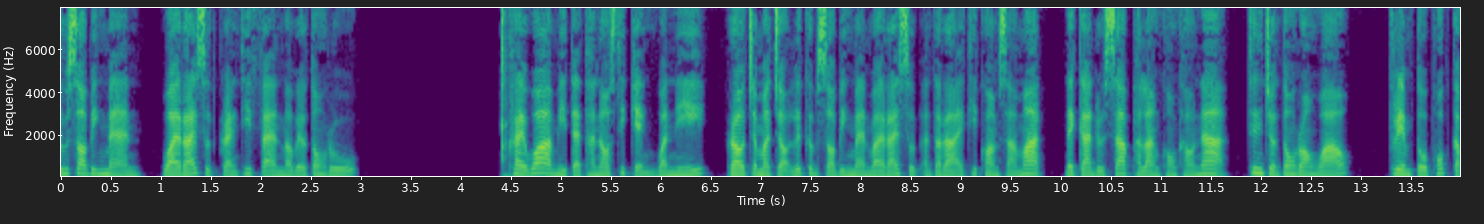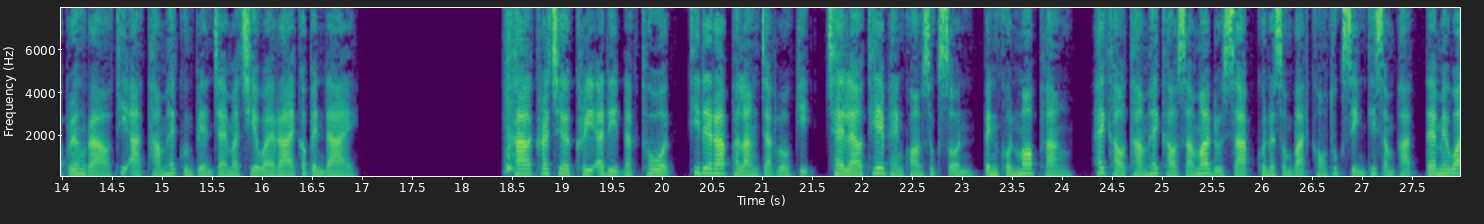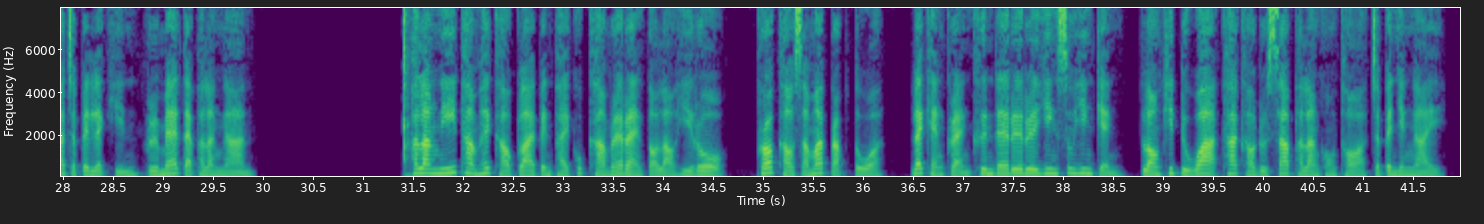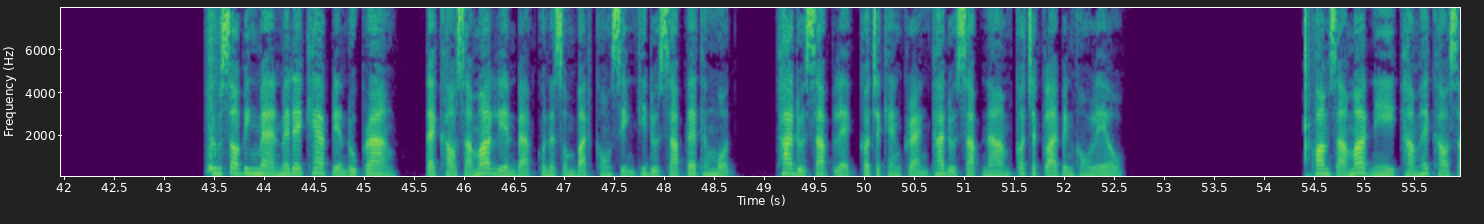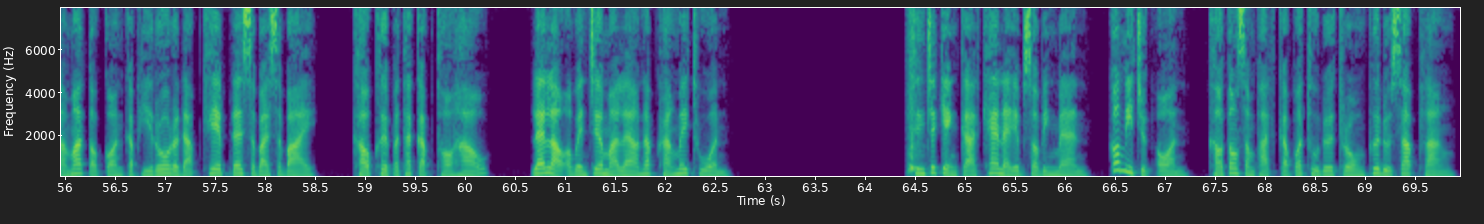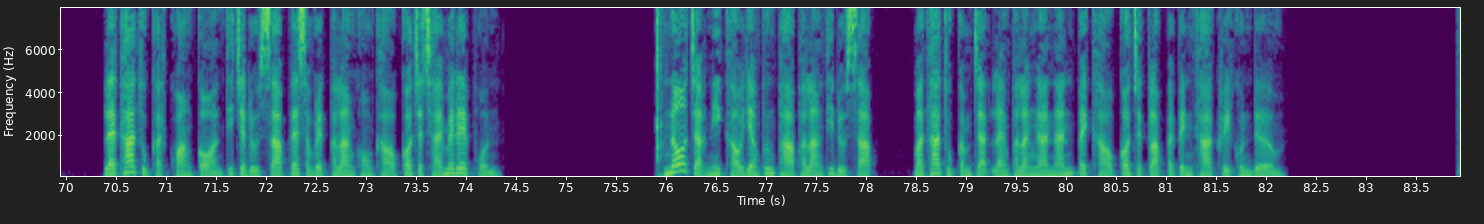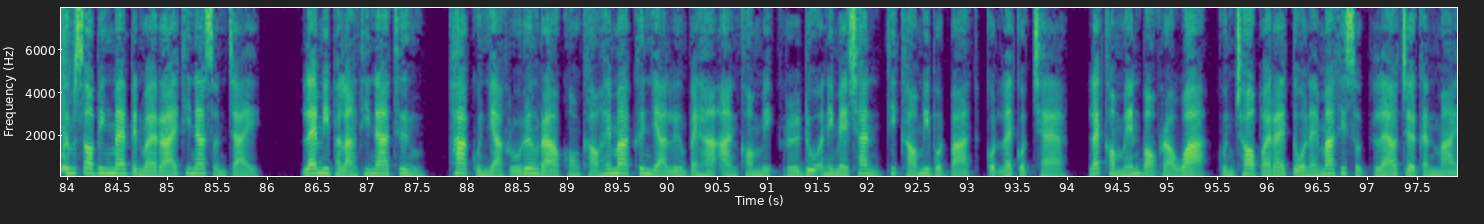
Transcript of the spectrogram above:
Absorbing Man วายร้ายสุดแกร่งที่แฟนมาเวลต้องรู้ ใครว่ามีแต่ธานอสที่เก่งวันนี้ เราจะมาเจาะลึก Absorbing Man วายร้ายสุดอันตรายที่ความสามารถในการดูดซาบพลังของเขาหน้าทึ่งจนต้องร้องว้าว เตรียมตัวพบกับเรื่องราวที่อาจทำให้คุณเปลี่ยนใจมาเชียร์วายร้ายก็เป็นได้คาร์คราเชอร์ครีอดีตนักโทษที่ได้รับพลังจากโลกิ ใช่แล้วเทพแห่งความสุขสน เป็นคนมอบพลัง ให้เขาทำให้เขาสามารถดูดซับคุณสมบัติของทุกสิ่งที่สัมผัสได้ไม่ว่าจะเป็นเหล็กหิน หรือแม้แต่พลังงาน พลังนี้ทำให้เขากลายเป็นภัยคุกคามร้ายแรงต่อเหล่าฮีโร่เพราะเขาสามารถปรับตัว และแข็งแกร่งขึ้นได้เรื่อยๆยิ่งสู้ยิ่งเก่ง ลองคิดดูว่าถ้าเขาดูดซับพลังของทอจะเป็นยังไง Absorbing Man ไม่ได้แค่เปลี่ยนรูปร่าง แต่เขาสามารถเรียนแบบคุณสมบัติของสิ่งที่ดูดซับได้ทั้งหมด ถ้าดูดซับเหล็กก็จะแข็งแกร่ง ถ้าดูดซับน้ำก็จะกลายเป็นของเหลว ความสามารถนี้ทำให้เขาสามารถต่อกรกับฮีโร่ระดับเทพได้สบายๆ เขาเคยปะทะกับทอเฮาและเหล่าอเวนเจอร์มาแล้วนับครั้งไม่ถ้วน ถึงจะเก่งกาจแค่ไหน Absorbing Man ก็มีจุดอ่อน เขาต้องสัมผัสกับวัตถุโดยตรงเพื่อดูดซับพลัง และถ้าถูกขัดขวางก่อนที่จะดูดซับได้สำเร็จพลังของเขาก็จะใช้ไม่ได้ผล นอกจากนี้เขายังพึ่งพาพลังที่ดูดซับมาถ้าถูกกำจัดแรงพลังงานนั้นไปเขาก็จะกลับไปเป็นคาครีคนเดิม ตึมซอบิงแมนเป็นวายร้ายที่น่าสนใจ และมีพลังที่น่าทึ่ง ถ้าคุณอยากรู้เรื่องราวของเขาให้มากขึ้นอย่าลืมไปหาอ่านคอมิก หรือดูแอนิเมชันที่เขามีบทบาท กดไลค์กดแชร์ และคอมเมนต์บอกเราว่าคุณชอบไวร้ายตัวไหนมากที่สุดแล้วเจอกันใหม่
